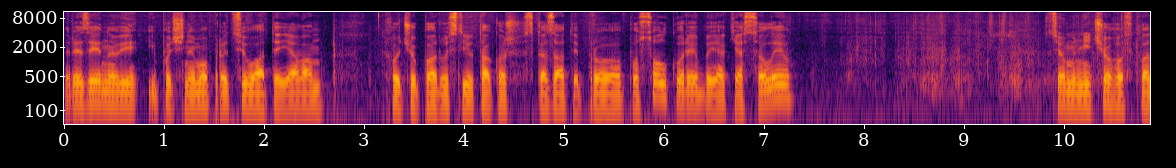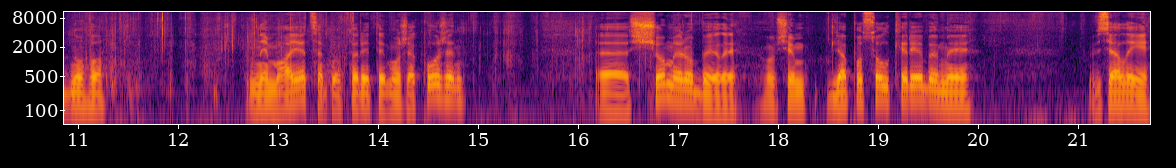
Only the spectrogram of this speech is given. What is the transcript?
резинові і почнемо працювати. Я вам хочу пару слів також сказати про посолку риби, як я солив. В цьому нічого складного немає, це повторити може кожен. Е, Що ми робили? В общем, для посолки риби ми взяли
